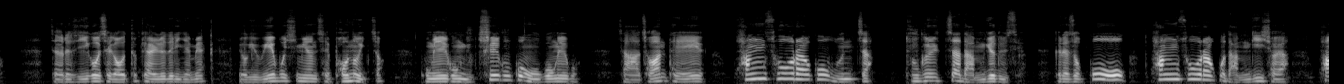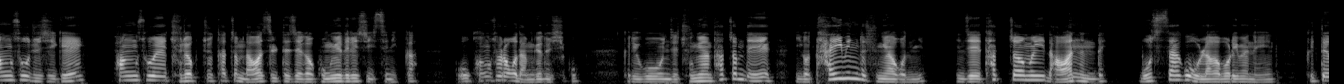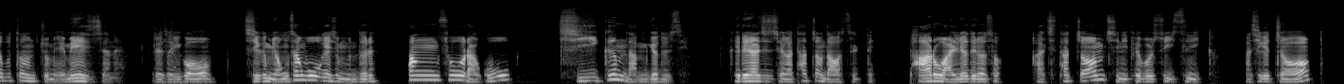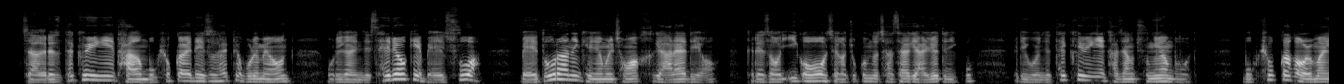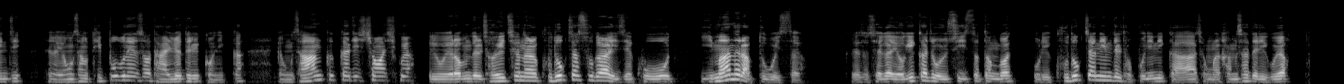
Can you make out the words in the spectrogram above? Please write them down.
자 그래서 이거 제가 어떻게 알려드리냐면 여기 위에 보시면 제 번호 있죠? 010-6790-5019 자 저한테 황소라고 문자 두 글자 남겨두세요. 그래서 꼭 황소라고 남기셔야 황소 주식에 황소의 주력주 타점 나왔을 때 제가 공유해드릴 수 있으니까 꼭 황소라고 남겨두시고 그리고 이제 중요한 타점들 이거 타이밍도 중요하거든요. 이제 타점이 나왔는데 못 사고 올라가 버리면은 그때부터는 좀 애매해지잖아요. 그래서 이거 지금 영상 보고 계신 분들은 황소라고 지금 남겨두세요. 그래야지 제가 타점 나왔을 때 바로 알려드려서 같이 타점 진입해 볼 수 있으니까 아시겠죠? 자 그래서 테크윙의 다음 목표가에 대해서 살펴보려면 우리가 이제 세력의 매수와 매도라는 개념을 정확하게 알아야 돼요. 그래서 이거 제가 조금 더 자세하게 알려드리고 그리고 이제 테크윙의 가장 중요한 부분 목표가가 얼마인지 제가 영상 뒷부분에서 다 알려드릴 거니까 영상 끝까지 시청하시고요. 그리고 여러분들 저희 채널 구독자 수가 이제 곧 2만을 앞두고 있어요. 그래서 제가 여기까지 올 수 있었던 건 우리 구독자님들 덕분이니까 정말 감사드리고요.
